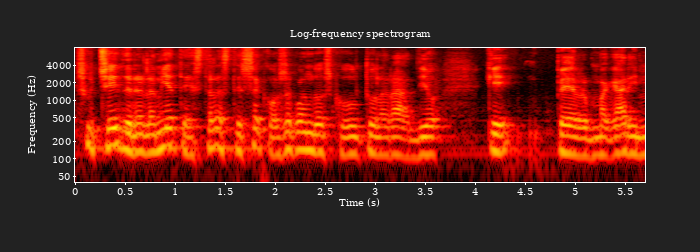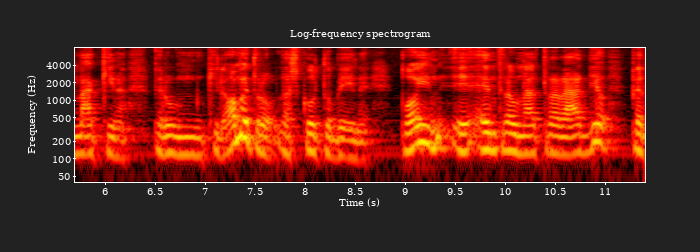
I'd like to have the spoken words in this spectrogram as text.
succede nella mia testa la stessa cosa quando ascolto la radio, che per magari in macchina per un chilometro l'ascolto bene, poi eh, entra un'altra radio per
